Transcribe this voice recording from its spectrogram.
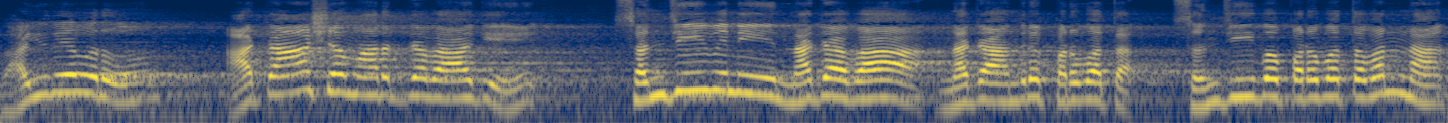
ವಾಯುದೇವರು ಆಕಾಶ ಮಾರ್ಗವಾಗಿ ಸಂಜೀವಿನಿ ನಗವ, ನಗ ಅಂದರೆ ಪರ್ವತ, ಸಂಜೀವ ಪರ್ವತವನ್ನು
